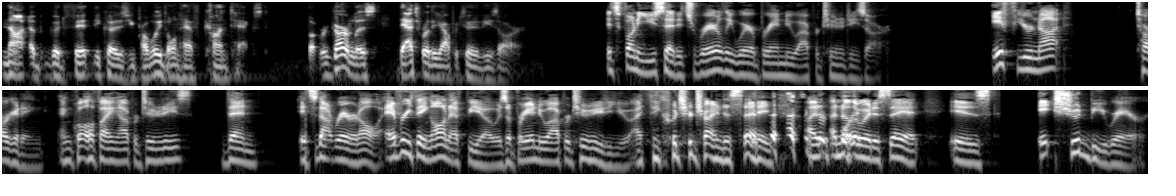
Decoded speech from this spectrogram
not a good fit because you probably don't have context. But regardless, that's where the opportunities are. It's funny you said it's rarely where brand new opportunities are. If you're not targeting and qualifying opportunities, then it's not rare at all. Everything on FBO is a brand new opportunity to you. I think what you're trying to say, another way to say it is it should be rare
